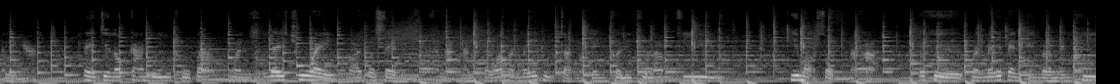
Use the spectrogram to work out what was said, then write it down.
อะไรเงี้ยแต่จริงๆแล้วการดู YouTube อะมันไม่ได้ช่วยร้อยเปอร์เซ็นต์ขนาดนั้น เพราะว่ามันไม่ได้ถูกจัดมาเป็นค u r r i c u l u m ที่ที่เหมาะสมนะคะ ก็คือมันไม่ได้เป็น environment ที่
